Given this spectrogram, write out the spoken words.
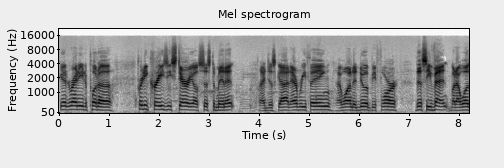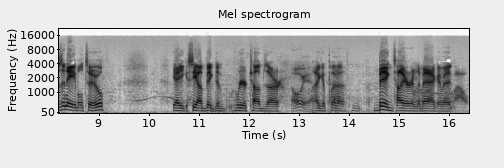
Getting ready to put a pretty crazy stereo system in it. I just got everything. I wanted to do it before this event, but I wasn't able to. Yeah, you can see how big the rear tubs are. Oh yeah. I could put a big tire in the back of it. Oh, wow.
